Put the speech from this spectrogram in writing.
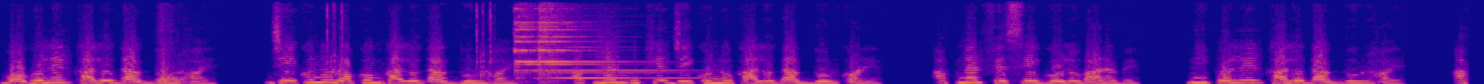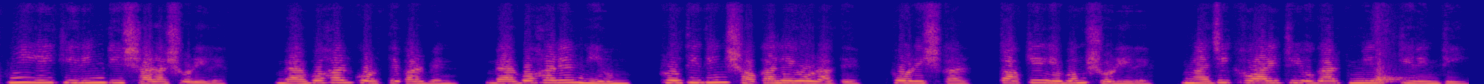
বগলের কালো দাগ দূর হয়। যে কোনো রকম কালো দাগ দূর হয়। আপনার মুখে যে কোনো কালো দাগ দূর করে। আপনার ফেসে গোলো বাড়াবে। নিপলের কালো দাগ দূর হয়। আপনি এই ক্রিমটি সারা শরীরে ব্যবহার করতে পারবেন। ব্যবহারের নিয়ম, প্রতিদিন সকালে ও রাতে, পরিষ্কার, ত্বকে এবং শরীরে ম্যাজিক হোয়াইট ইয়োগার্ট মিল্ক ক্রিমটি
